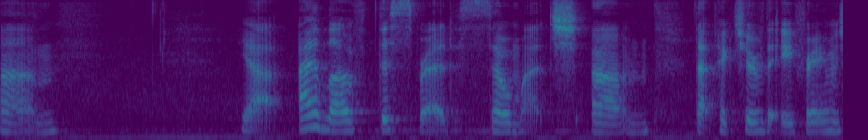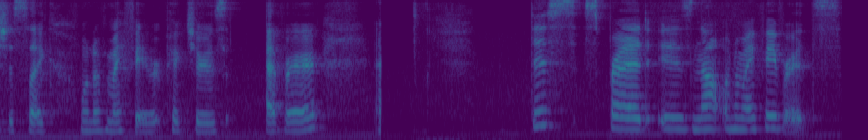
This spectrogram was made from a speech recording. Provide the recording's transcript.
Um, yeah, I love this spread so much. Um, that picture of the A-frame is just like one of my favorite pictures ever. This spread is not one of my favorites.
